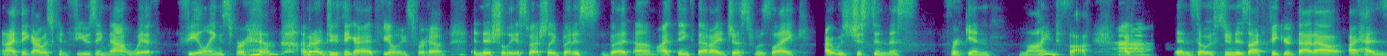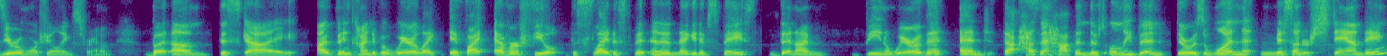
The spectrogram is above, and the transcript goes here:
And I think I was confusing that with feelings for him. I mean, I do think I had feelings for him initially, especially, but it's, but um, I think that I just was like, I was just in this freaking mind fuck. Uh, And so as soon as I figured that out, I had zero more feelings for him. But um, this guy, I've been kind of aware, like if I ever feel the slightest bit in a negative space, then I'm being aware of it and that hasn't happened. There's only been there was one misunderstanding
